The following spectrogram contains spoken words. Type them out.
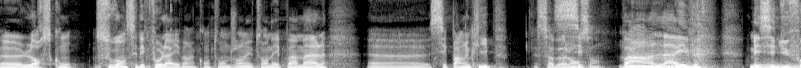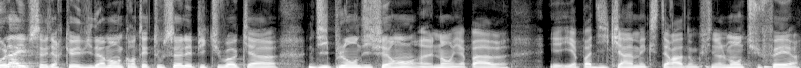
euh, lorsqu'on. Souvent, c'est des faux lives. hein. Quand on, j'en ai tourné pas mal, euh, c'est pas un clip. Ça balance. C'est hein. pas un Mmh. live, mais c'est du Mmh. faux live. Ça veut dire qu'évidemment, quand tu es tout seul et puis que tu vois qu'il y a euh, 10 plans différents, euh, non, il n'y a pas, euh, il y a pas 10 cams, etc. Donc finalement, tu fais, euh,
